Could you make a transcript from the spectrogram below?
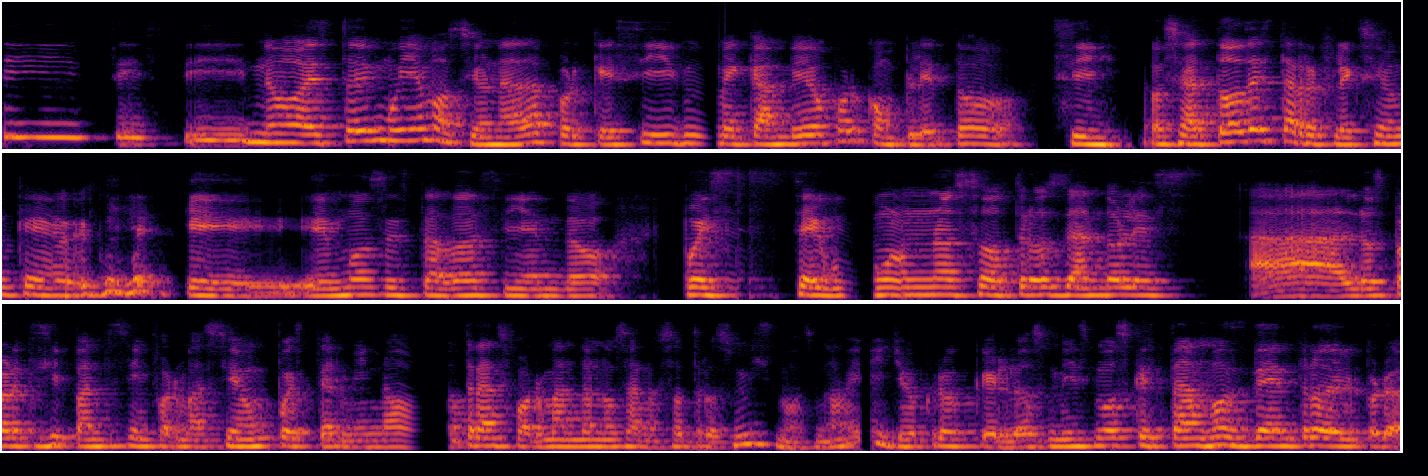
Sí, sí, sí. No, estoy muy emocionada porque sí, me cambió por completo. Sí, o sea, toda esta reflexión que, que hemos estado haciendo, pues según nosotros dándoles a los participantes de información, pues terminó transformándonos a nosotros mismos, ¿no? Y yo creo que los mismos que estamos dentro del pro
